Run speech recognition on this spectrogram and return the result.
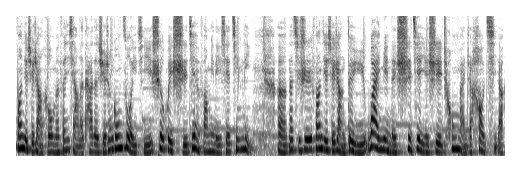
方杰学长和我们分享了他的学生工作以及社会实践方面的一些经历。嗯，那其实方杰学长对于外面的世界也是充满着好奇啊，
